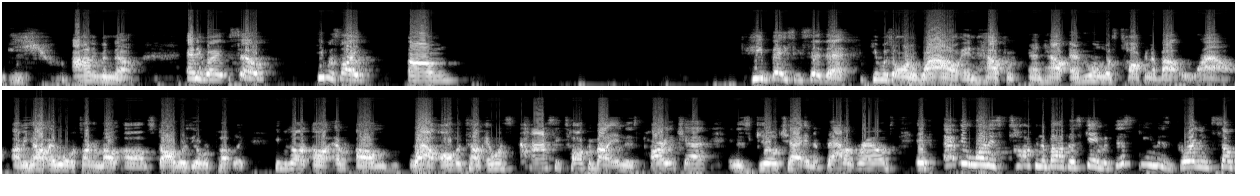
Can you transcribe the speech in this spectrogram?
I don't even know. Anyway, so he was like, um, he basically said that he was on WoW and how and how everyone was talking about WoW. I mean, how everyone was talking about um, Star Wars: The Old Republic. He was on uh, um, WoW all the time. Everyone's constantly talking about it in this party chat, in this guild chat, in the battlegrounds. If everyone is talking about this game, if this game is gaining some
